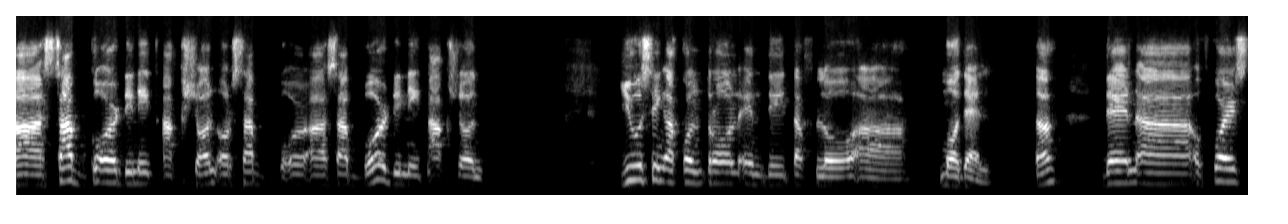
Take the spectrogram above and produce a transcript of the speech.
uh, sub-coordinate action or sub or uh, subordinate action using a control and data flow uh, model. Then, uh, of course,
